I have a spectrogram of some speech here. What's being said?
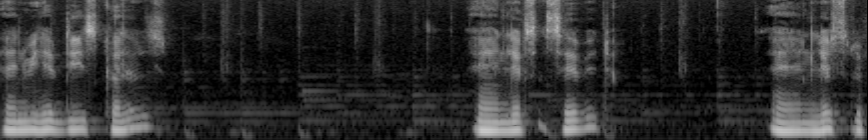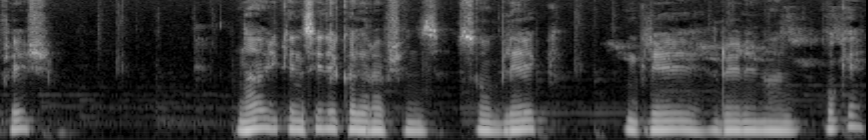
And we have these colors and let's save it. And let's refresh. Now you can see the color options. So black gray red and all. Okay.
